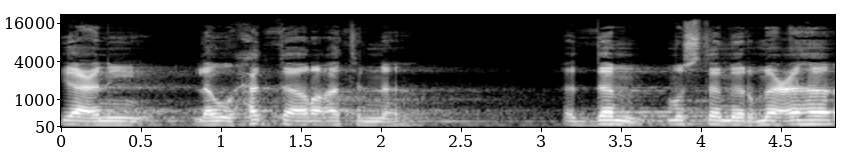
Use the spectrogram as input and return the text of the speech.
يعني لو حتى رأت أن الدم مستمر معها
